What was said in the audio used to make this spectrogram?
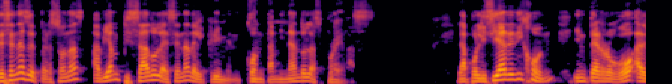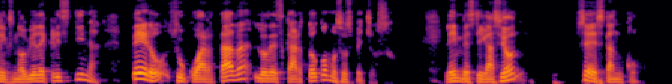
decenas de personas habían pisado la escena del crimen, contaminando las pruebas. La policía de Dijon interrogó al exnovio de Cristina, pero su coartada lo descartó como sospechoso. La investigación se estancó.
